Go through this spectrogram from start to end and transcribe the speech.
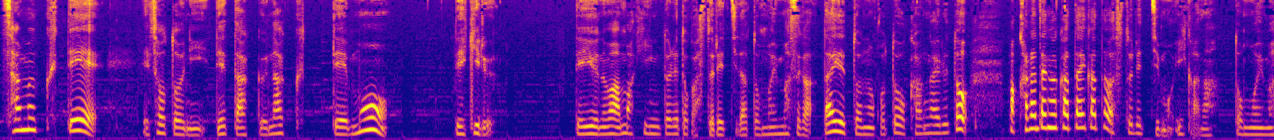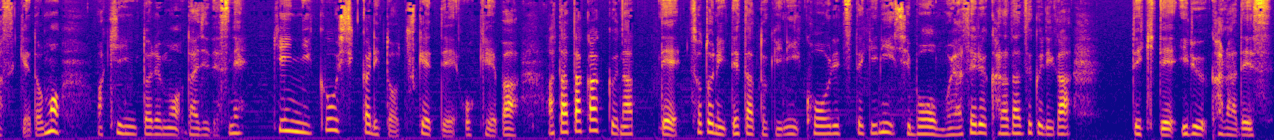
寒くて外に出たくなくてもできるっていうのは、まあ、筋トレとかストレッチだと思いますがダイエットのことを考えると、まあ、体が硬い方はストレッチもいいかなと思いますけども、まあ、筋トレも大事ですね。筋肉をしっかりとつけておけば暖かくなって外に出た時に効率的に脂肪を燃やせる体づくりができているからです。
